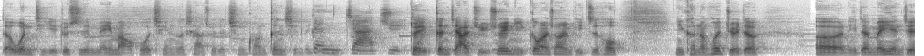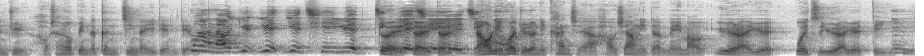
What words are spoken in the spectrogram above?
的问题，也就是眉毛或前额下垂的情况更显得更加剧，对，更加剧。所以你割完双眼皮之后，你可能会觉得，呃，你的眉眼间距好像又变得更近了一点点。哇，然后越越越切越近，对越切越近，然后你哦会觉得你看起来好像你的眉毛越来越位置越来越低，嗯，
